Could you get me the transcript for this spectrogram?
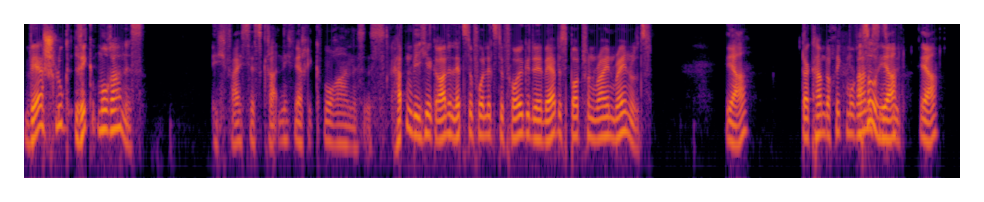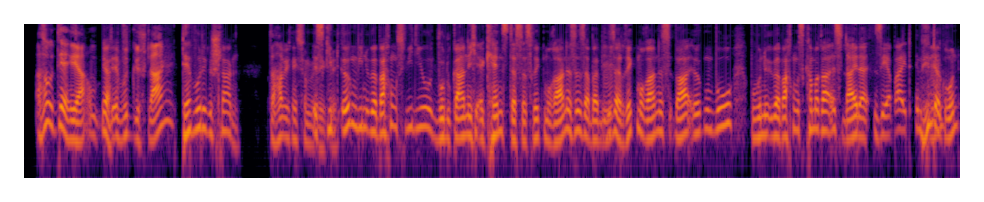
Wer schlug Rick Moranis? Ich weiß jetzt gerade nicht, wer Rick Moranis ist. Hatten wir hier gerade letzte, vorletzte Folge der Werbespot von Ryan Reynolds. Ja. Da kam doch Rick Ach Moranis so, ins ja. Bild. Ja. Ach so, der, ja. Und Ja. Der wurde geschlagen? Der wurde geschlagen. Da habe ich nichts von Es gibt irgendwie ein Überwachungsvideo, wo du gar nicht erkennst, dass das Rick Moranis ist, aber wie Mhm. gesagt, Rick Moranis war irgendwo, wo eine Überwachungskamera ist, leider sehr weit im Hintergrund.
